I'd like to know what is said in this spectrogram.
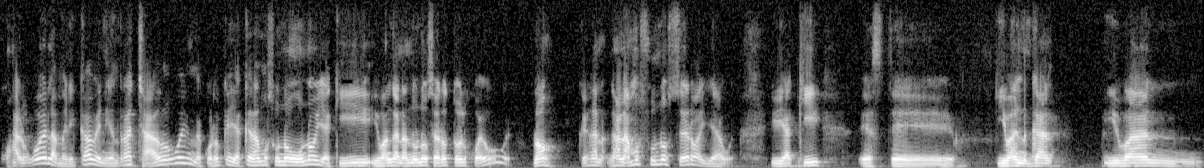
¿Cuál, güey? El América venía enrachado, güey. Me acuerdo que ya quedamos 1-1 y aquí iban ganando 1-0 todo el juego, güey. No, ganamos 1-0 allá, güey. Y aquí, este, iban, iban,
